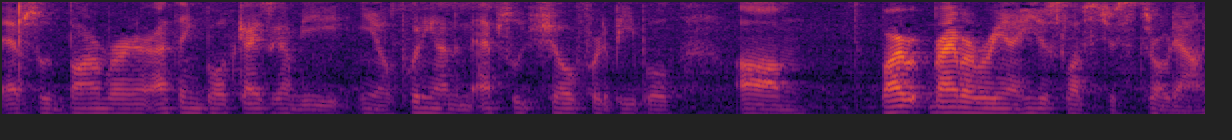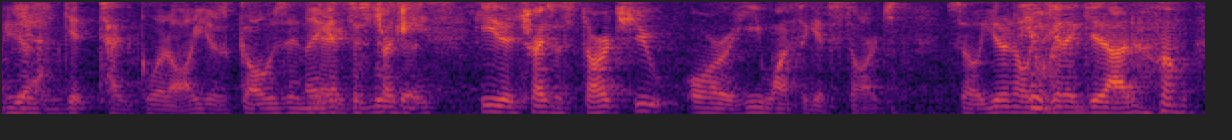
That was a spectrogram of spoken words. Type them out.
absolute barn burner. I think both guys are gonna be you know putting on an absolute show for the people. Um, Bar- Brian Barberena, he just loves to just throw down. He Yeah. doesn't get technical at all. He just goes in Like there. He, just tries to, he either tries to starch you or he wants to get starched. So you don't know what you're gonna get out of him.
